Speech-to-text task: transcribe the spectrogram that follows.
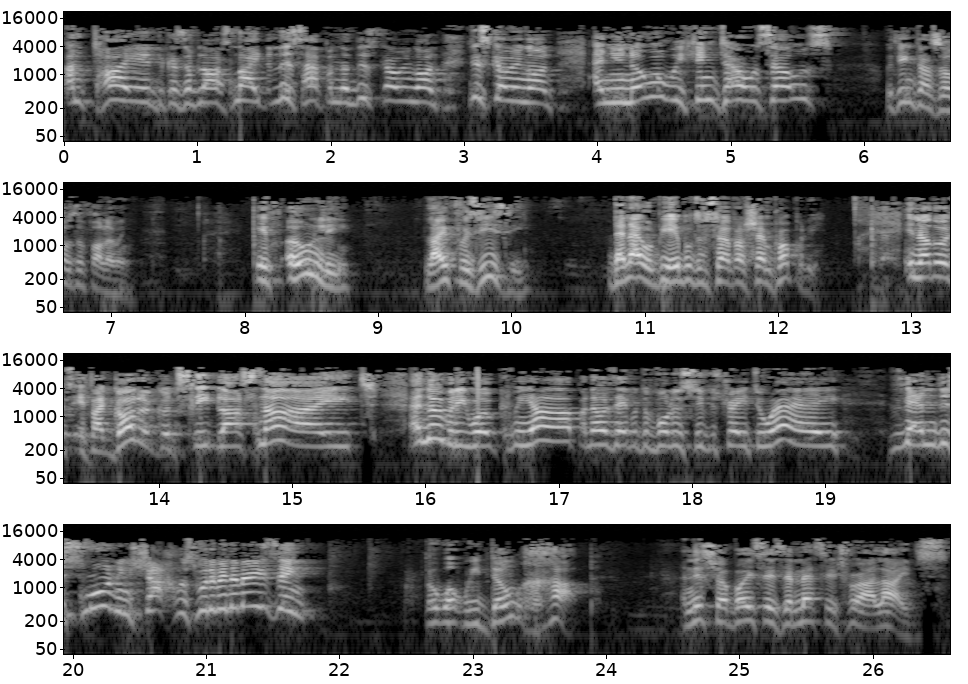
I'm tired because of last night and this happened and this going on, this going on. And you know what we think to ourselves? We think to ourselves the following. If only life was easy, then I would be able to serve Hashem properly. In other words, if I got a good sleep last night and nobody woke me up and I was able to fall asleep straight away, then this morning Shachris would have been amazing. But what we don't chap, and this Rabbi says a message for our lives,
